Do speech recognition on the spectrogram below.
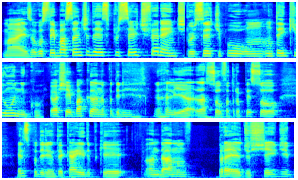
Mas eu gostei bastante desse por ser diferente, por ser tipo um, um take único. Eu achei bacana, poderia. Ali a, a Sofa tropeçou. Eles poderiam ter caído, porque andar num prédio cheio de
